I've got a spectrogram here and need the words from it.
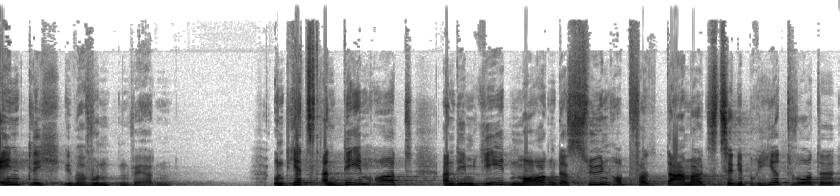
endlich überwunden werden. Und jetzt an dem Ort, an dem jeden Morgen das Sühnopfer damals zelebriert wurde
